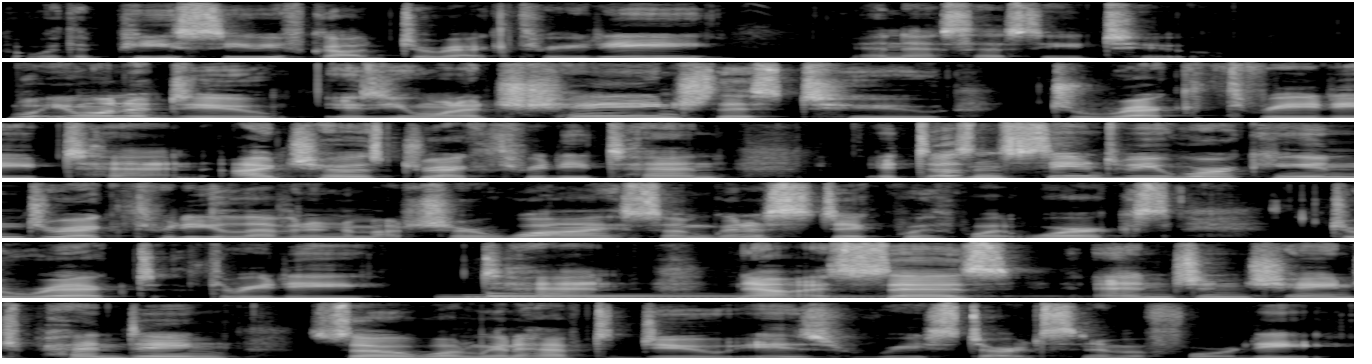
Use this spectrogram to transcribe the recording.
but with a PC, we've got Direct 3D and SSE2. What you want to do is you want to change this to Direct 3D 10. I chose Direct 3D 10. It doesn't seem to be working in Direct 3D 11 and I'm not sure why, so I'm going to stick with what works, Direct 3D 10. Now it says engine change pending, so what I'm going to have to do is restart Cinema 4D.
